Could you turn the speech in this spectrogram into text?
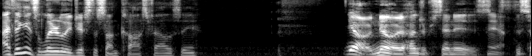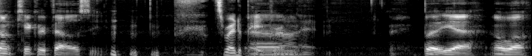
I think it's literally just the sunk cost fallacy. No, no, it 100% is. Yeah. It's the sunk kicker fallacy. Let's write a paper Um, on it. but yeah. Oh well.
